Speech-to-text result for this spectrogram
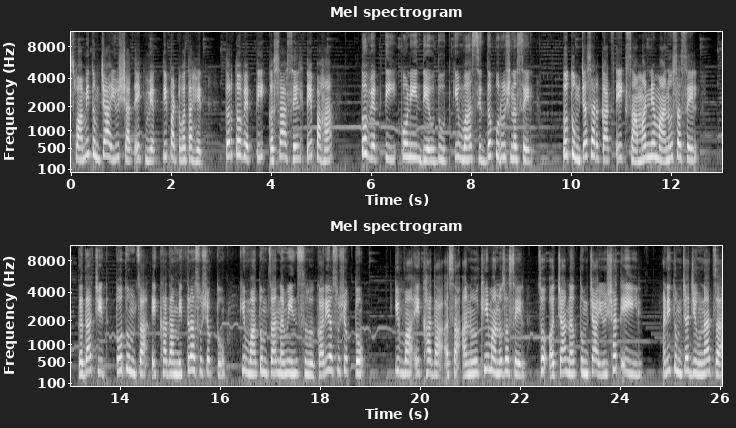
स्वामी तुमच्या आयुष्यात एक व्यक्ती पाठवत आहेत. तर तो व्यक्ती कसा असेल ते पहा. तो व्यक्ती कोणी देवदूत किंवा सिद्ध पुरुष नसेल. तो तुमच्यासारखाच एक सामान्य माणूस असेल. कदाचित तो तुमचा एखादा मित्र असू शकतो किंवा तुमचा नवीन सहकारी असू शकतो किंवा एखादा असा अनोळखी माणूस असेल जो अचानक तुमच्या आयुष्यात येईल. आणि तुमच्या जीवनाचा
